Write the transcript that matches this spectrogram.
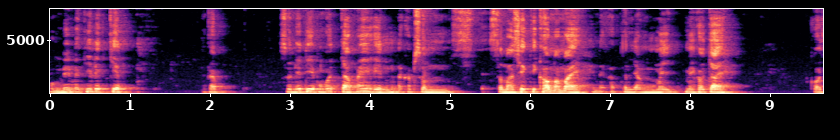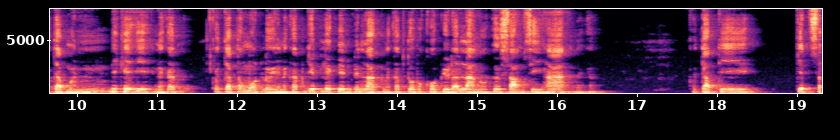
ผมเน้นไปที่เลข7นะครับ ส่วนนี้ดีผมก็จับให้เห็นนะครับ ส่วนสมาชิกที่เข้ามาใหม่นะครับท่านยังไม่ไม่เข้าใจ ก็จับเหมือนนิเคอีนะครับ ก็จับทั้งหมดเลยนะครับ ยึดเลขเด่นเป็นหลักนะครับ ตัวประกบอยู่ด้านล่างก็คือ 3 4 5 นะครับ ก็จับที่ 7 3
